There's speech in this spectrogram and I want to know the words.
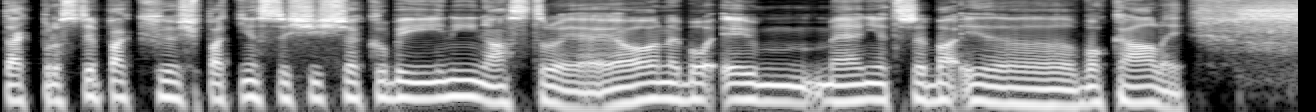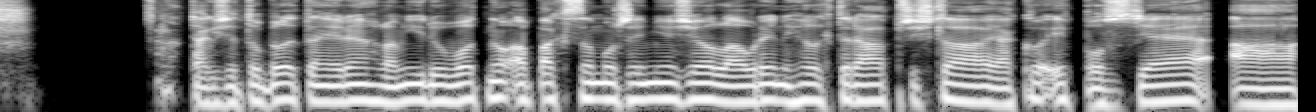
tak prostě pak špatně slyšíš jakoby jiný nástroje, jo, nebo i méně třeba i uh, vokály. Takže to byl ten jeden hlavní důvod. No a pak samozřejmě, že jo, Lauryn Hill, která přišla jako i pozdě a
